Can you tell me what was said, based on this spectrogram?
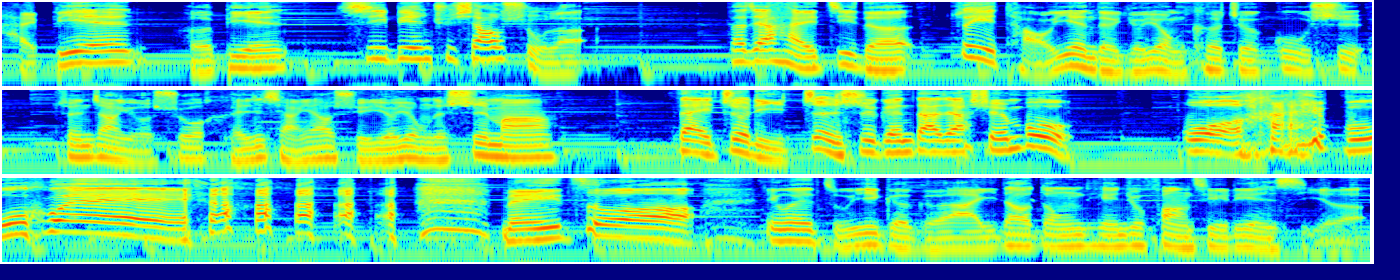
海边、河边、溪边去消暑了。大家还记得最讨厌的游泳课这个故事？村长有说很想要学游泳的事吗？在这里正式跟大家宣布，我还不会。没错，因为祖义哥哥啊，一到冬天就放弃练习了，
